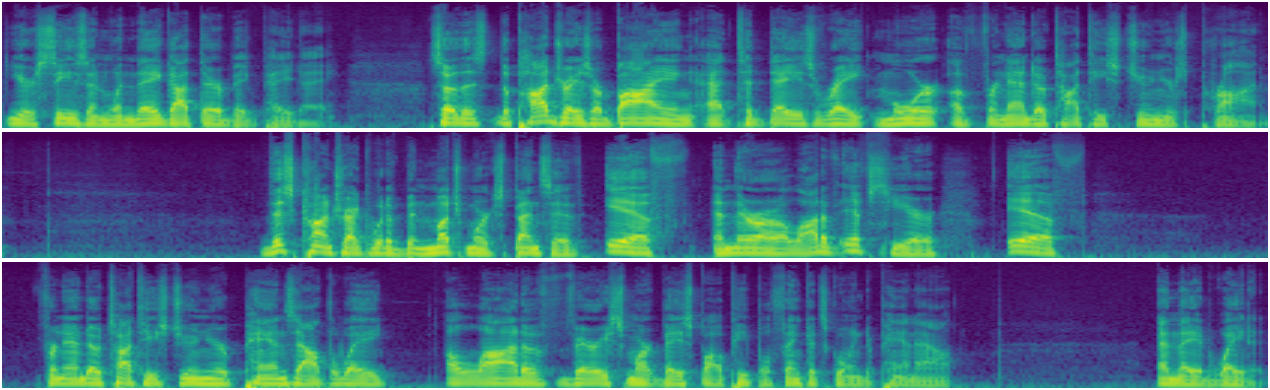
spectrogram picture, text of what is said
year season when they got their big payday. So this, the Padres are buying at today's rate more of Fernando Tatis Jr.'s prime. This contract would have been much more expensive if, and there are a lot of ifs here, if Fernando Tatis Jr. pans out the way a lot of very smart baseball people think it's going to pan out. And they had waited.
